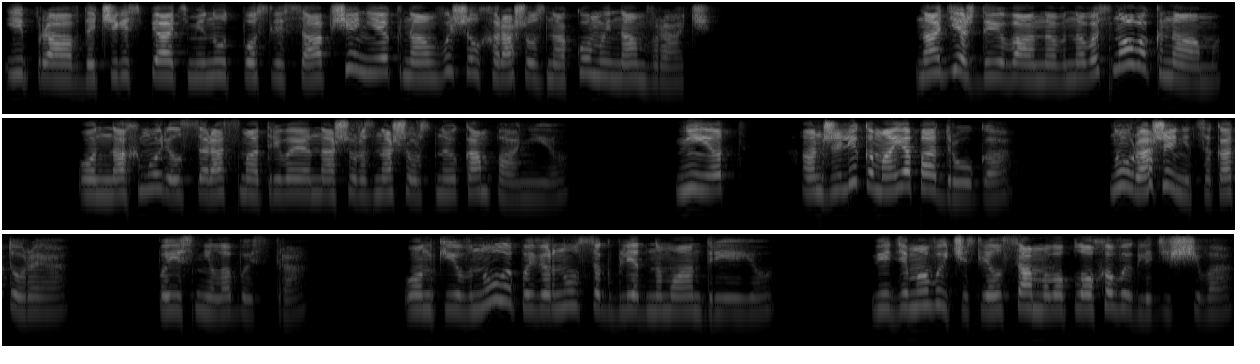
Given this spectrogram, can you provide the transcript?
И правда, через пять минут после сообщения к нам вышел хорошо знакомый нам врач. «Надежда Ивановна, вы снова к нам?» Он нахмурился, рассматривая нашу разношерстную компанию. «Нет, Анжелика моя подруга. Ну, роженица которая», — пояснила быстро. Он кивнул и повернулся к бледному Андрею. Видимо, вычислил самого плохо выглядящего.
